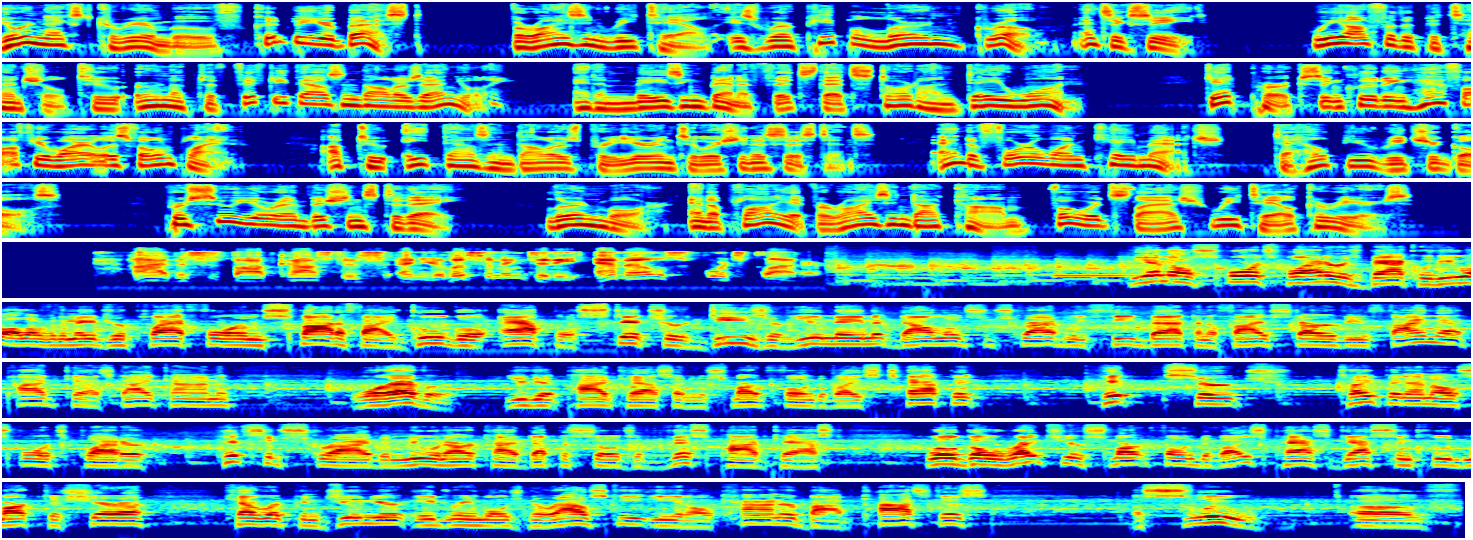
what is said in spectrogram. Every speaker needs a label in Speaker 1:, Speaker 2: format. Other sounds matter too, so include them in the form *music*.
Speaker 1: Your next career move could be your best. Verizon Retail is where people learn, grow, and succeed. We offer the potential to earn up to $50,000 annually and amazing benefits that start on day one. Get perks including half off your wireless phone plan, up to $8,000 per year in tuition assistance, and a 401k match to help you reach your goals. Pursue your ambitions today. Learn more and apply at verizon.com forward slash retail careers.
Speaker 2: Hi, this is Bob Costas, and you're listening to the ML Sports Platter.
Speaker 3: The ML Sports Platter is back with you all over the major platforms Spotify, Google, Apple, Stitcher, Deezer, you name it. Download, subscribe, leave feedback, and a five star review. Find that podcast icon wherever you get podcasts on your smartphone device. Tap it, hit search, type in ML Sports Platter, hit subscribe, and new and archived episodes of this podcast will go right to your smartphone device. Past guests include Mark Teixeira, Cal Ripken Jr., Adrian Wojnarowski, Ian O'Connor, Bob Costas a slew of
